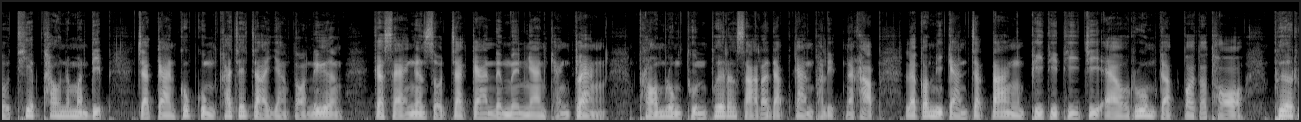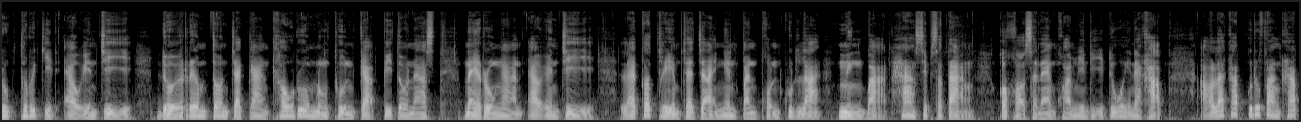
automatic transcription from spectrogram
ลเทียบเท่าน้ำมันดิบจากการควบคุมค่าใช้จ่ายอย่างต่อเนื่อง กระแสเงินสดจากการดำเนินงานแข็งแกร่ง พร้อมลงทุนเพื่อรักษาระดับการผลิตนะครับ แล้วก็มีการจัดตั้ง PTTGL ร่วมกับปตท เพื่อรุกธุรกิจ LNG โดยเริ่มต้นจากการเข้าร่วมลงทุนกับปิโตนัส ในโรงงาน LNG และก็เตรียมจะจ่ายเงินปันผลคุณละ 1 บาท 50 สตางค์ก็ขอแสดงความยินดีด้วยนะครับ เอาละครับคุณผู้ฟังครับ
